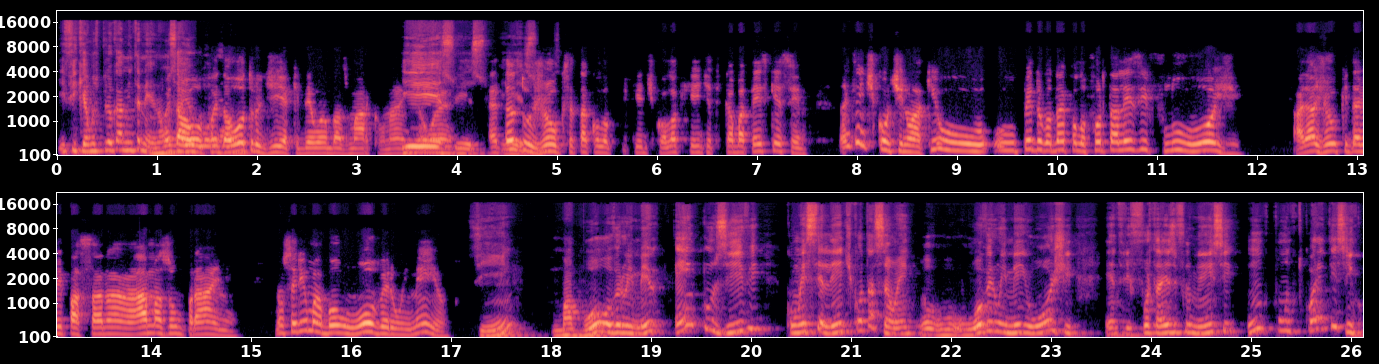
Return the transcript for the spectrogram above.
e ficamos pelo caminho também. Não foi, da, foi da outro dia que deu ambas marcam, né? Então isso, é, isso. É tanto isso, jogo que você tá que a gente coloca que a gente acaba até esquecendo. Antes de a gente continuar aqui, o, o Pedro Godoy falou Fortaleza e Flu hoje. Aliás, jogo que deve passar na Amazon Prime. Não seria uma boa um over 1,5? Sim, uma boa over 1,5, inclusive com excelente cotação, hein? O, o, over 1,5 hoje entre Fortaleza e Fluminense 1.45.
